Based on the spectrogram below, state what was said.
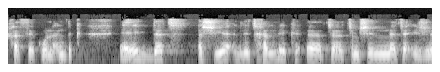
خاص يكون عندك عدة أشياء اللي تخليك آه، تمشي للنتائج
